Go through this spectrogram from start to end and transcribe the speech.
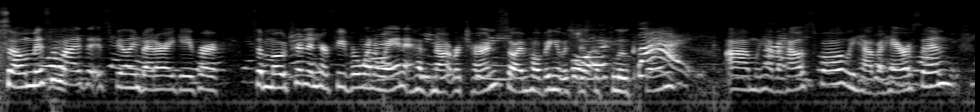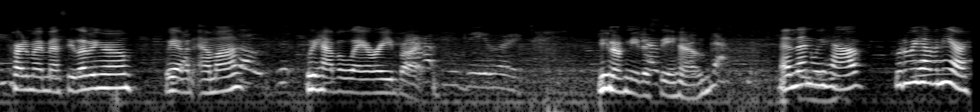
So Miss Eliza is feeling better. I gave her some Motrin and her fever went away and it has not returned. So I'm hoping it was just a fluke thing. Um, we have a house full. We have a Harrison, part of my messy living room. We have an Emma. We have a Larry, but you don't need to see him. And then we have, who do we have in here?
